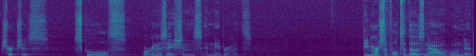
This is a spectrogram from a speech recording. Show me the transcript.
churches, schools, organizations, and neighborhoods. Be merciful to those now wounded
